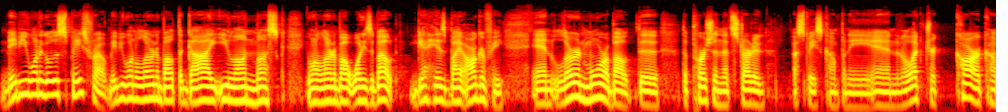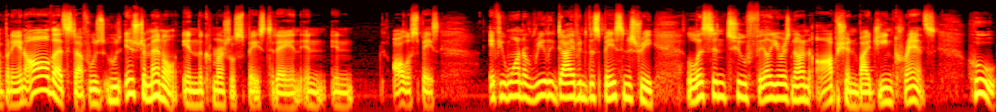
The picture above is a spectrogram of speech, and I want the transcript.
Maybe you want to go the space route. Maybe you want to learn about the guy Elon Musk. You want to learn about what he's about. Get his biography and learn more about the the person that started a space company and an electric car company and all that stuff who's who's instrumental in the commercial space today in in, in all of space. If you want to really dive into the space industry, listen to Failure is Not an Option by Gene Kranz, who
